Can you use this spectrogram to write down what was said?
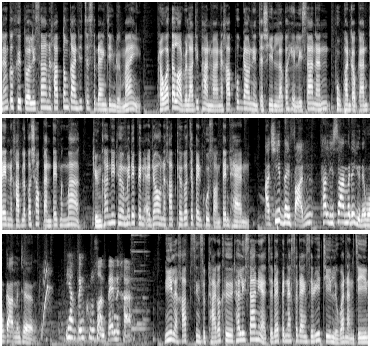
นั่นก็คือตัวลิซ่านะครับต้องการที่จะแสดงจริงหรือไม่ เพราะว่าตลอดเวลาที่ผ่านมานะครับ พวกเราเนี่ยจะชินแล้วก็เห็นลิซ่านั้นผูกพันกับการเต้นนะครับแล้วก็ชอบการเต้นมากๆ ถึงขั้นที่เธอไม่ได้เป็นไอดอลนะครับเธอก็จะเป็นครูสอนเต้นแทน อาชีพในฝันถ้าลิซ่าไม่ได้อยู่ในวงการบันเทิง อยากเป็นครูสอนเต้นค่ะ นี่แหละครับ สิ่งสุดท้ายก็คือถ้าลิซ่าเนี่ยจะได้เป็นนักแสดงซีรีส์จีนหรือว่าหนังจีน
